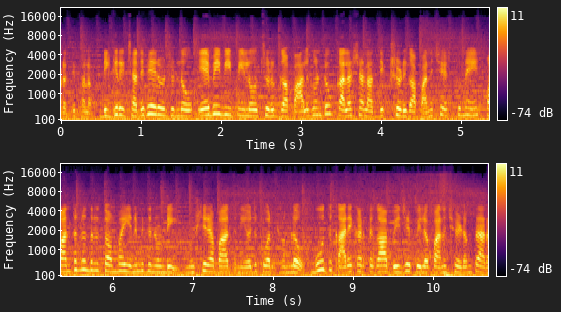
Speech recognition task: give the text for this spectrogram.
ప్రతిఫలం. డిగ్రీ చదివే రోజుల్లో ఏబీవీపీలో చురుగ్గా పాల్గొంటూ కళాశాల అధ్యక్షుడిగా పనిచేస్తూనే పంతొమ్మిది వందల తొంభై ఎనిమిది నుండి ముషీరాబాద్ నియోజకవర్గంలో బూత్ కార్యకర్తగా బీజేపీలో పనిచేయడం ప్రారంభించారు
